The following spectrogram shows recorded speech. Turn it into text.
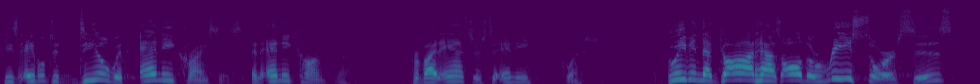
He's able to deal with any crisis and any conflict provide answers to any question. Believing that God has all the resources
